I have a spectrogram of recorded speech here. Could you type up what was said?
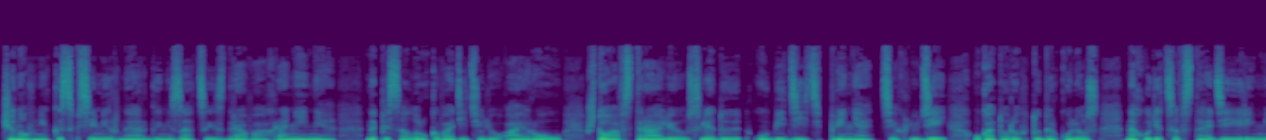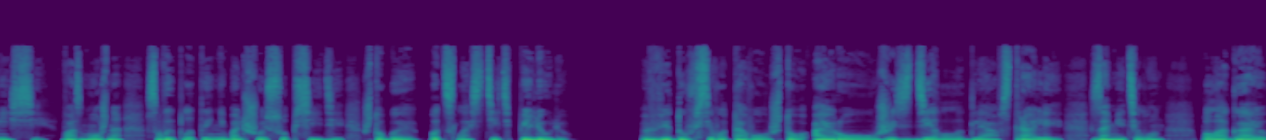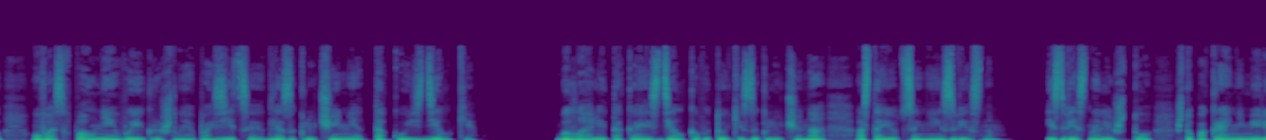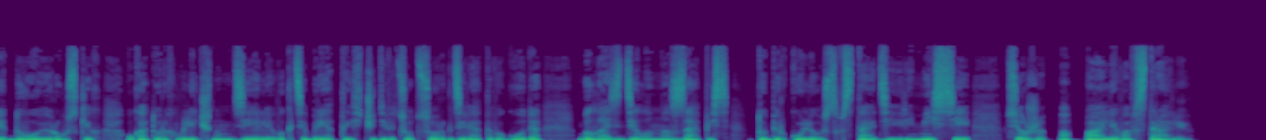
Чиновник из Всемирной организации здравоохранения написал руководителю Айроу, что Австралию следует убедить принять тех людей, у которых туберкулез находится в стадии ремиссии, возможно, с выплатой небольшой субсидии, чтобы подсластить пилюлю. Ввиду всего того, что Айроу уже сделала для Австралии, заметил он, полагаю, у вас вполне выигрышная позиция для заключения такой сделки. Была ли такая сделка в итоге заключена, остается неизвестным. Известно лишь то, что по крайней мере двое русских, у которых в личном деле в октябре 1949 года была сделана запись «туберкулез в стадии ремиссии», все же попали в Австралию.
